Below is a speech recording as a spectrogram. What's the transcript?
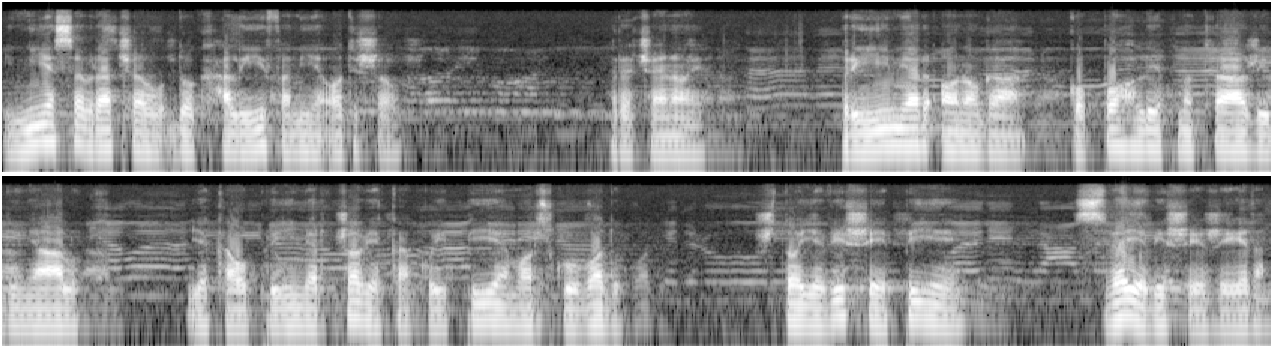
i nije se vraćao dok halifa nije otišao. Rečeno je, primjer onoga ko pohlijepno traži dunjaluk je kao primjer čovjeka koji pije morsku vodu. Što je više pije, sve je više žedan.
